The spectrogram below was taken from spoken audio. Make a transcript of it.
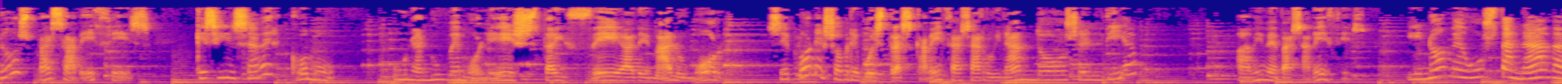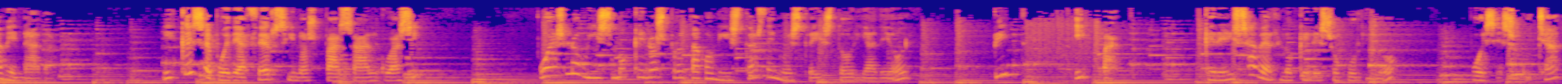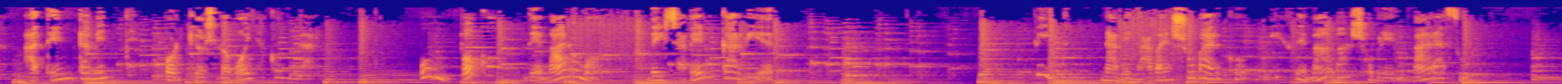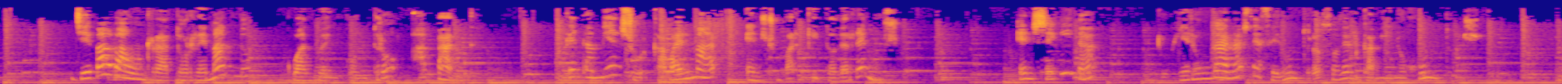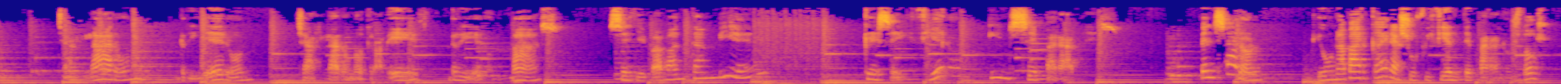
¿No os pasa a veces que sin saber cómo una nube molesta y fea de mal humor se pone sobre vuestras cabezas arruinándoos el día? A mí me pasa a veces y no me gusta nada de nada. ¿Y qué se puede hacer si nos pasa algo así? Pues lo mismo que los protagonistas de nuestra historia de hoy, Pete y Pat. ¿Queréis saber lo que les ocurrió? Pues escuchad atentamente porque os lo voy a contar. Un poco de mal humor de Isabel Carrier. Pete navegaba en su barco y remaba sobre el mar azul. Llevaba un rato remando cuando encontró a Pat, que también surcaba el mar en su barquito de remos. Enseguida tuvieron ganas de hacer un trozo del camino juntos. Charlaron, rieron, charlaron otra vez, rieron más, se llevaban tan bien que se hicieron inseparables. Pensaron que una barca era suficiente para los dos,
